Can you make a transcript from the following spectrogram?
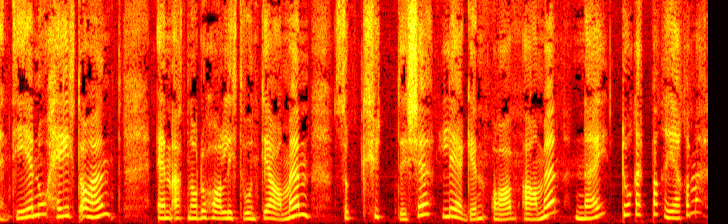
Men det er noe helt annet enn at når du har litt vondt i armen, så kutter ikke legen av armen. Nei, da reparerer vi.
